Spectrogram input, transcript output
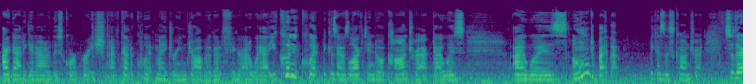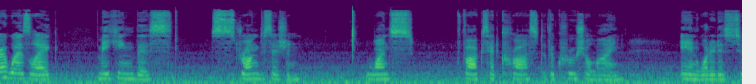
I got to get out of this corporation. I've got to quit my dream job. I've got to figure out a way out. You couldn't quit because I was locked into a contract. I was I was owned by them because this contract. So there I was like making this strong decision once Fox had crossed the crucial line in what it is to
